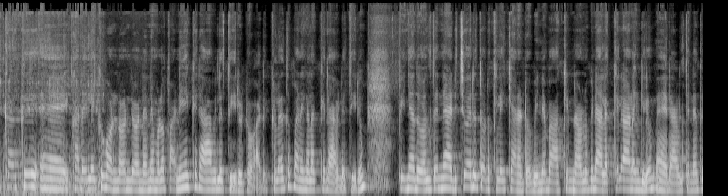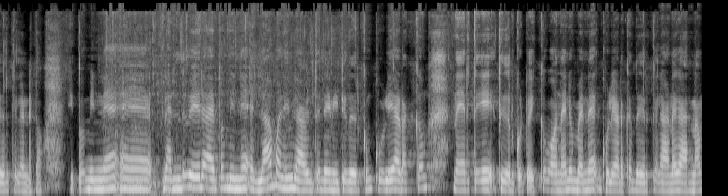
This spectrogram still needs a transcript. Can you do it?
ഇക്കാക്ക് കാക്ക് കടയിലേക്ക് കൊണ്ടുപോകേണ്ടതുകൊണ്ട് തന്നെ നമ്മൾ പണിയൊക്കെ രാവിലെ തീരും കേട്ടോ അടുക്കളത്തെ പണികളൊക്കെ രാവിലെ തീരും. പിന്നെ അതുപോലെ തന്നെ അടിച്ചു വരെ തുടക്കലേക്കാണ് കേട്ടോ പിന്നെ ബാക്കി ഉണ്ടാവുള്ളൂ പിന്നെ അലക്കലാണെങ്കിലും രാവിലെ തന്നെ തീർക്കലുണ്ട് കേട്ടോ ഇപ്പം പിന്നെ രണ്ട് പേരായപ്പം പിന്നെ എല്ലാ പണിയും രാവിലെ തന്നെ എണീറ്റ് തീർക്കും. കുളി അടക്കം നേരത്തെ തീർക്കൂട്ടോ. ഇക്ക് പോകുന്നതിന് മുമ്പ് തന്നെ കുളി അടക്കം തീർക്കലാണ് കാരണം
